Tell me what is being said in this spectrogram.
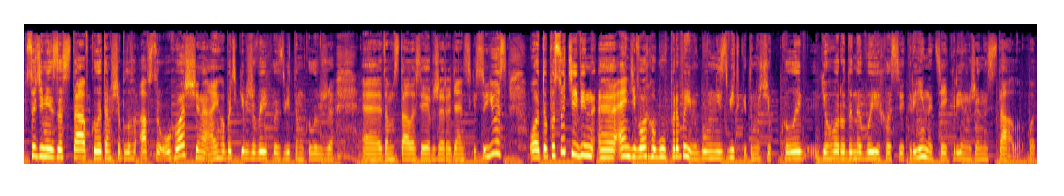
по суті, він застав, коли там ще була Австро-Угорщина, а його батьки вже виїхали звідти, коли вже е, там сталося вже радянський союз. От, то по суті, він е, Енді Воргол був правий, він був ні звідки, тому що коли його родина виїхала з цієї країни, цієї країни вже не стало. От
